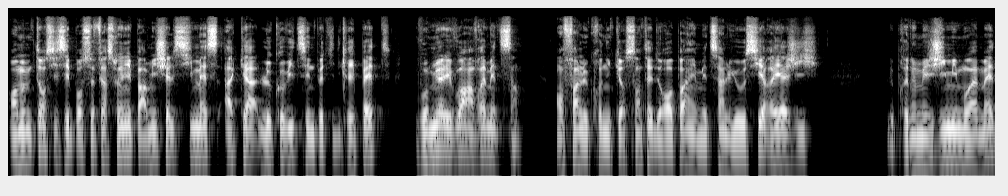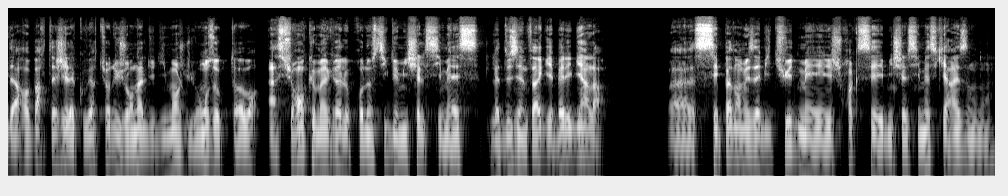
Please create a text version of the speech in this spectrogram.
En même temps, si c'est pour se faire soigner par Michel Simès, aka le Covid c'est une petite grippette, vaut mieux aller voir un vrai médecin. Enfin, le chroniqueur santé d'Europe 1 et médecin lui aussi a réagi. Le prénommé Jimmy Mohamed a repartagé la couverture du journal du dimanche du 11 octobre, assurant que malgré le pronostic de Michel Simès, la deuxième vague est bel et bien là. Euh, c'est pas dans mes habitudes, mais je crois que c'est Michel Simès qui a raison. Hein.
